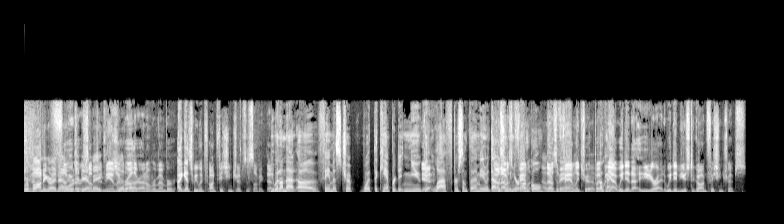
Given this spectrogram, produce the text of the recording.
We're bonding right now. Florida Eat your damn something? eggs Me and my brother. up. I don't remember. I guess we went on fishing trips and stuff like that. You went on that uh, famous trip with the camper, didn't you? Get Yeah. left or something? I mean, that No, was you and your family- uncle. That was a family trip. But Okay. yeah, we did. Uh, you're right. We did used to go on fishing trips.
